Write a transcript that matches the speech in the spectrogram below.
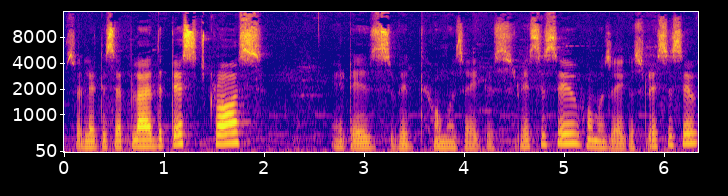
So let us apply the test cross. It is with homozygous recessive, homozygous recessive.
